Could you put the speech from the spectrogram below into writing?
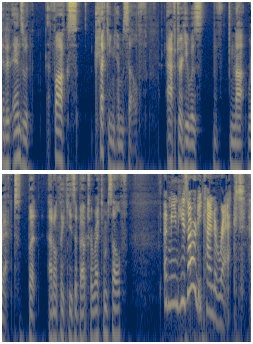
and it ends with Fox checking himself after he was not wrecked. But I don't think he's about to wreck himself. I mean, he's already kind of wrecked.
